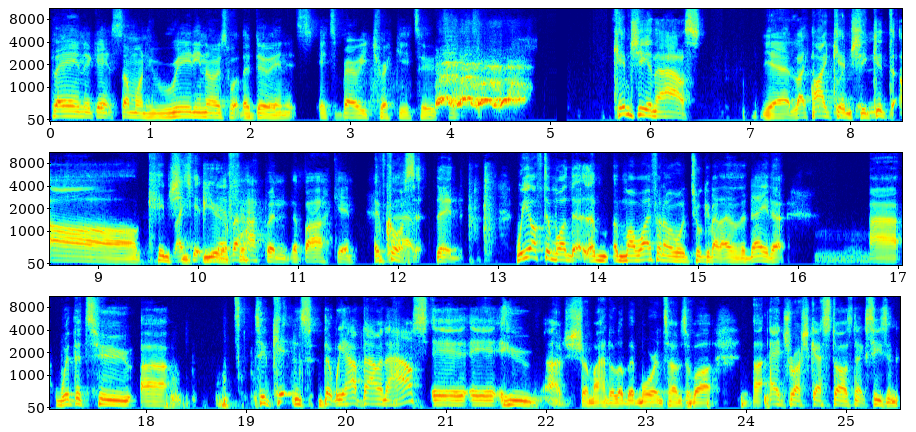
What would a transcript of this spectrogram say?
playing against someone who really knows what they're doing. It's it's very tricky to, to- Kim Chee in the house. yeah, like Hi, Kim Chee. Good. Oh, Kim Chee's like it beautiful. never happened. The barking. Of course, They- we often wonder. um, My wife and I were talking about that the other day that uh, with the two uh, two kittens that we have now in the house, uh, uh, who I'll just show my hand a little bit more in terms of our uh, Edge Rush guest stars next season.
